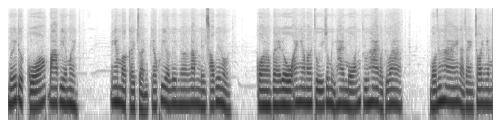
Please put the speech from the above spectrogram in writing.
Mới được có 3 viên mình anh em mở cày chuẩn kéo khuya lên à, 5 đến 6 viên rồi. Còn về đồ, anh em chú ý cho mình hai món, thứ hai và thứ ba. Món thứ hai là dành cho anh em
